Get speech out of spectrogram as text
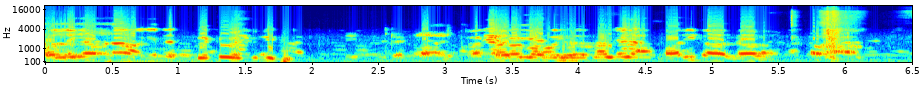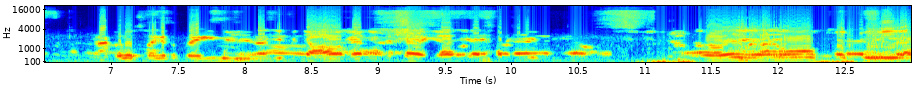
ਬੱਲੀਆਂ ਬਣਾ ਕੇ ਤੇ ਬਿੱਟੂ ਇੱਕ ਦੀ ਸਾਰੀ ਨਾਲ ਨਾਲ ਚਲੋ ਸੰਗਤ ਪੈ ਗਈ ਵੇਲੇ ਨਾਲ ਜੀ ਬਚਾਅ ਹੋ ਗਿਆ ਨਹੀਂ ਤੇ ਟਹਿ ਗਿਆ ਸੀ ਯਾਰ ਓਏ ਯਾਰ ਉਹ ਕੁੜੀ ਆ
